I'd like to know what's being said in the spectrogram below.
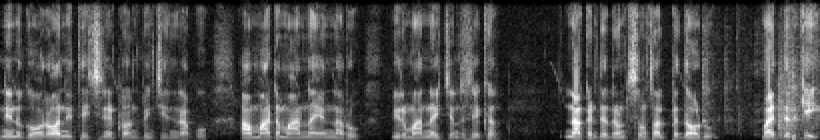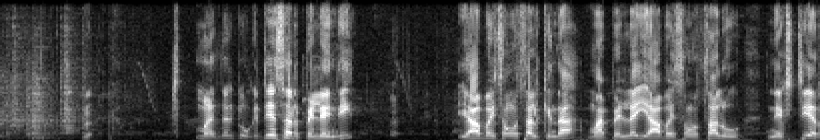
నేను గౌరవాన్ని తెచ్చినట్లు అనిపించింది నాకు. ఆ మాట మా అన్నయ్య అన్నారు. వీరు మా అన్నయ్య చంద్రశేఖర్. నాకంటే రెండు సంవత్సరాలు పెద్దవాడు. మా ఇద్దరికి మా ఇద్దరికి ఒకటేసారి పెళ్ళైంది. యాభై సంవత్సరాల కింద మా పెళ్ళై యాభై సంవత్సరాలు నెక్స్ట్ ఇయర్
